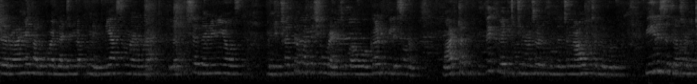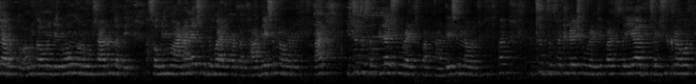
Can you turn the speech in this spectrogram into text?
सर्वांनी तालुका वेल्हा जिल्हा पुणे. मी असं म्हणाला अतिशय दयनीय म्हणजे छत्रपती शिवरायांचे वगड किल्ले सोडून महाराष्ट्रात प्रत्येक व्यक्तीचे नाव सोडून त्याचं नाव विचारलं बरोबर वीर सत्र संचार होतो. अंगामध्ये रोम रोम शारून जाते. स्वाभिमानाने शब्द बाहेर पडतात. हा देश नावाचा पान इथं सटल्या शिवरायांचे पान हा देश नावाचा पान सटल्या शिवरायांचे पाय सह्यादीच्या शिखरावरती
